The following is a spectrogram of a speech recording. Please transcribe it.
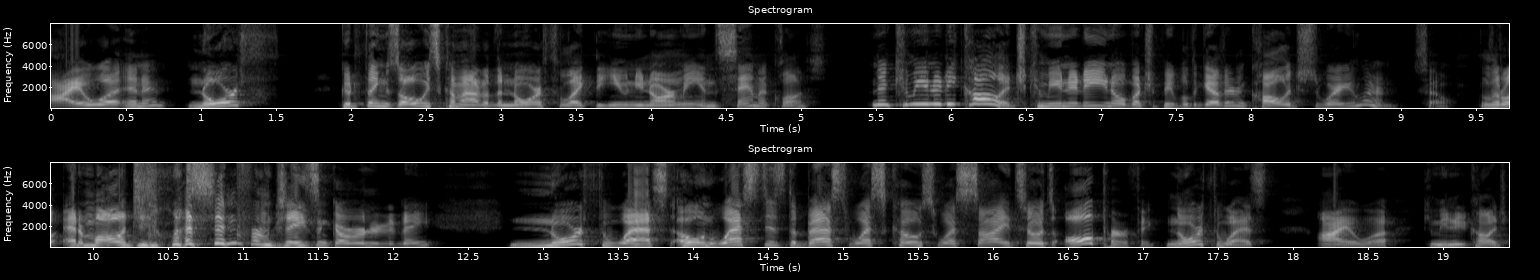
Iowa in it. North. Good things always come out of the North, like the Union Army and Santa Claus. And then community college. Community, you know, a bunch of people together, and college is where you learn. So, a little etymology lesson from Jason Governor today. Northwest. Oh, and West is the best. West Coast, West Side. So it's all perfect. Northwest, Iowa Community College.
